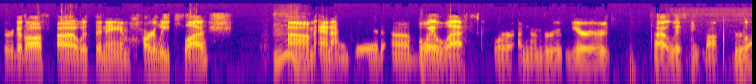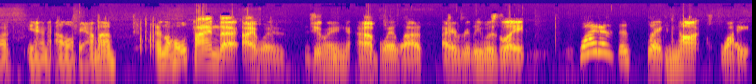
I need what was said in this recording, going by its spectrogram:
started off uh, with the name Harley Plush, Mm. um, and I did uh, Boylesque for a number of years uh, with Pinkbox Burlesque in Alabama. And the whole time that I was doing uh, Boylesque, I really was like, why does this like not quite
